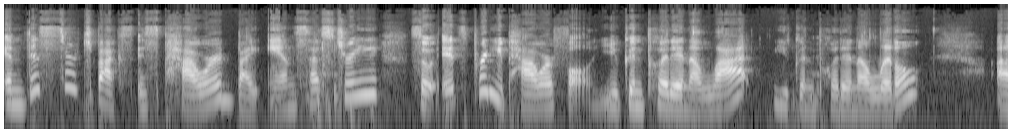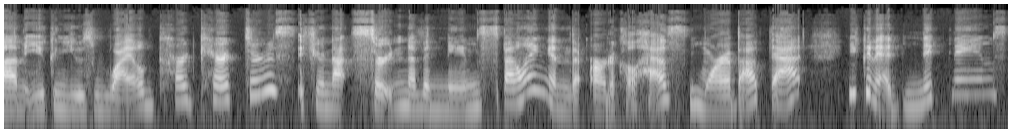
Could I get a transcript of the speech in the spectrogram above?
And this search box is powered by Ancestry, so it's pretty powerful. You can put in a lot, you can put in a little. Um, you can use wildcard characters if you're not certain of a name spelling, and the article has more about that. You can add nicknames.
